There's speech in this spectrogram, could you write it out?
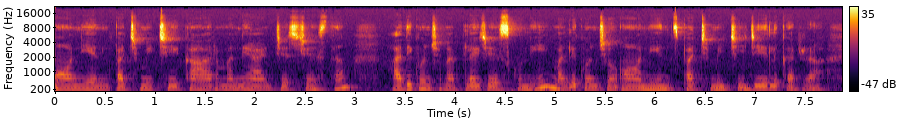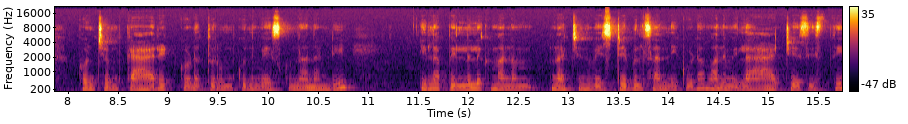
ఆనియన్ పచ్చిమిర్చి కారం అన్నీ యాడ్ చేసి చేస్తాం. అది కొంచెం అప్లై చేసుకుని మళ్ళీ కొంచెం ఆనియన్స్ పచ్చిమిర్చి జీలకర్ర కొంచెం క్యారెట్ కూడా తురుముకుని వేసుకున్నానండి. ఇలా పిల్లలకి మనం నచ్చిన వెజిటేబుల్స్ అన్నీ కూడా మనం ఇలా యాడ్ చేసి ఇస్తే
